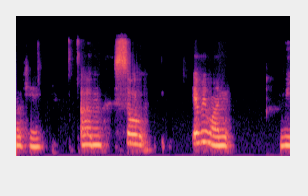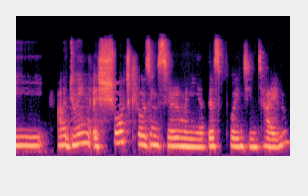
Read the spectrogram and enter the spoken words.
Okay. Um, so everyone, we are doing a short closing ceremony at this point in time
